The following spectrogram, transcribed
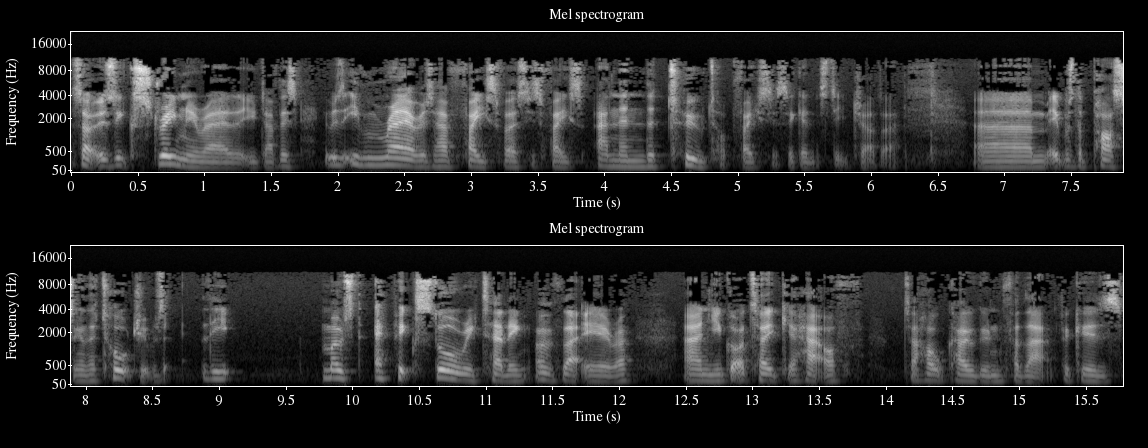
so it was extremely rare that you'd have this. It was even rarer to have face versus face, and then the two top faces against each other. Um, it was the passing of the torch. It was the most epic storytelling of that era, and you've got to take your hat off to Hulk Hogan for that because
